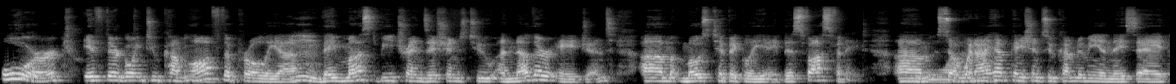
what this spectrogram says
or if they're going to come off the Prolia, Mm. they must be transitioned to another agent, um, most typically a bisphosphonate. Um, So when I have patients who come to me and they say,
